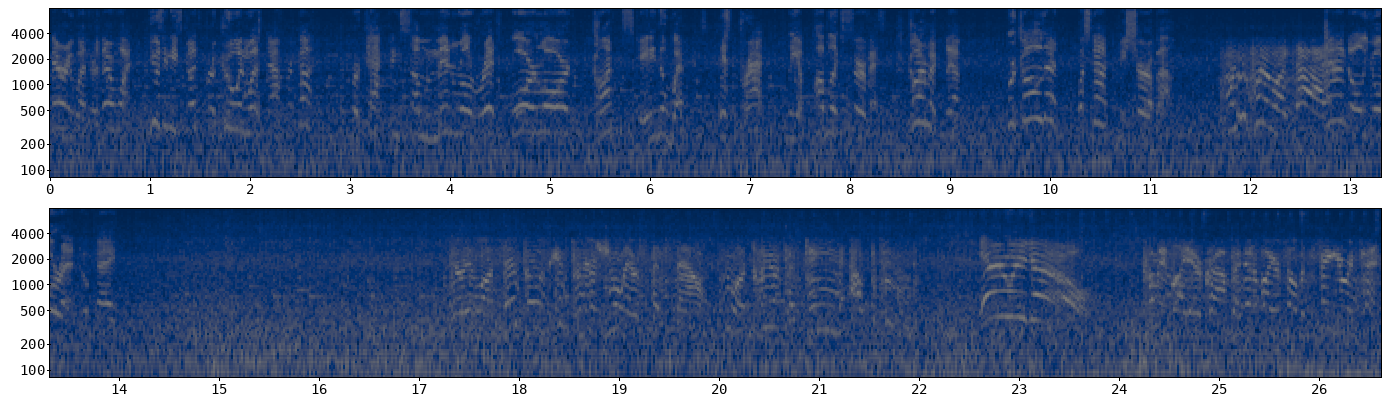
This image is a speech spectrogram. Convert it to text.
Merryweather, they're what? Using these guns for a coup in West Africa? Protecting some mineral-rich warlord? Confiscating the weapons is practically a public service. Karmically. We're golden! What's not to be sure about? When you put it like that... Handle your end, okay? They're in Los Santos International Airspace now. You are clear to gain altitude. Here we go! Come in, light aircraft. Identify yourself and state your intent.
